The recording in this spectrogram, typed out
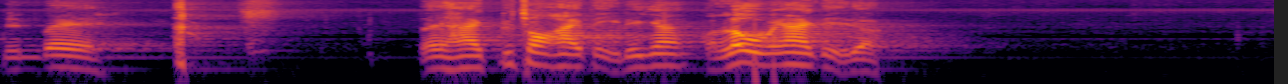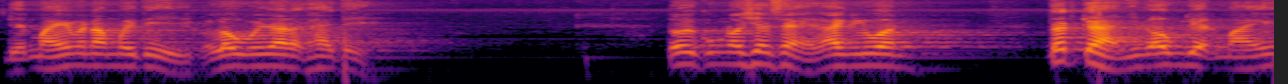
đến B. Đây hai cứ cho 2 tỷ đi nhá. Còn lâu mới 2 tỷ được. Điện máy mà 50 tỷ còn lâu mới ra được 2 tỷ. Tôi cũng nói chia sẻ với anh luôn tất cả những ông điện máy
